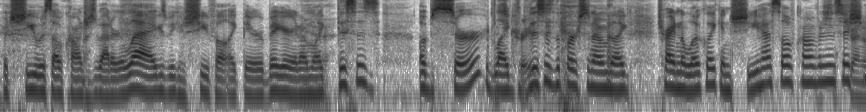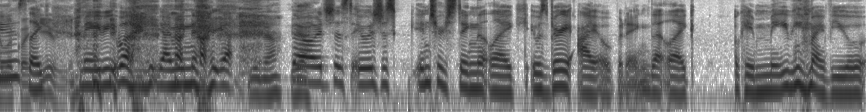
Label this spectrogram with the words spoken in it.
but she was self conscious about her legs because she felt like they were bigger. And I'm Yeah. like, this is absurd. like this is the person I'm like trying to look like, and she has self confidence She's trying to look issues. like you, you know? maybe. Well, I mean, yeah. You know. No, yeah. it's just it was just interesting that like it was very eye opening that like okay maybe my view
